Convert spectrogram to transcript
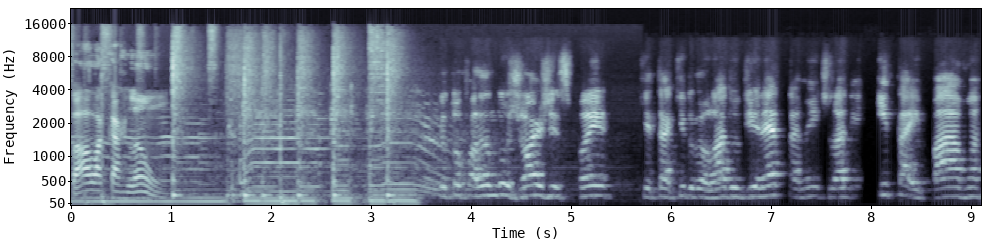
Fala Carlão. Eu estou falando do Jorge Espanha, que está aqui do meu lado, diretamente lá de Itaipava,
